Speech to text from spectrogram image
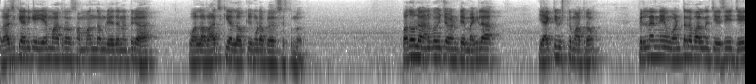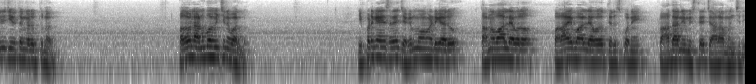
రాజకీయానికి ఏమాత్రం సంబంధం లేదన్నట్టుగా వాళ్ళ రాజకీయ లౌక్యం కూడా ప్రదర్శిస్తున్నారు. పదవులు అనుభవించేటువంటి మహిళా యాక్టివిస్టులు మాత్రం పిల్లల్ని ఒంటరి వాళ్ళని చేసి జైలు జీవితం గడుపుతున్నారు. పదవులు అనుభవించిన వాళ్ళు. ఇప్పటికైనా సరే జగన్మోహన్ రెడ్డి గారు తన వాళ్ళు ఎవరో పరాయి వాళ్ళు ఎవరో తెలుసుకొని ప్రాధాన్యం ఇస్తే చాలా మంచిది.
